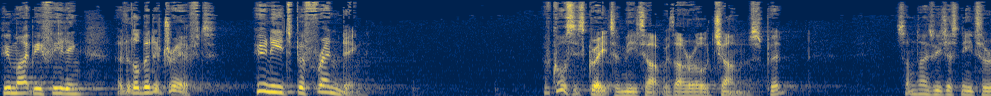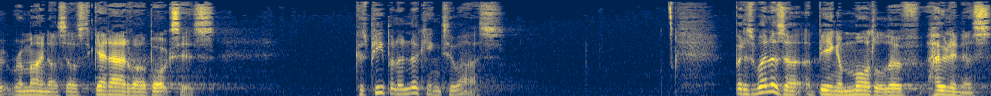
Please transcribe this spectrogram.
Who might be feeling a little bit adrift? Who needs befriending? Of course, it's great to meet up with our old chums, but sometimes we just need to remind ourselves to get out of our boxes because people are looking to us. But as well as a, a being a model of holiness,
